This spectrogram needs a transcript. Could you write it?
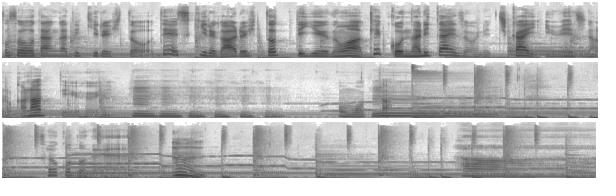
と相談ができる人でスキルがある人っていうのは結構なりたい像に近いイメージなのかなっていうふうに思った。そういうことね。うん。はあ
